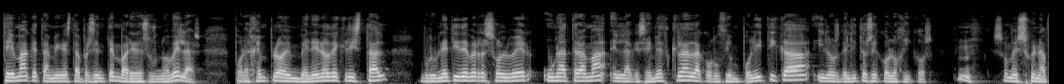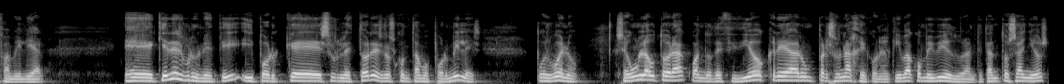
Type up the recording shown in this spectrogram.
tema que también está presente en varias de sus novelas. Por ejemplo, en Veneno de Cristal, Brunetti debe resolver una trama en la que se mezclan la corrupción política y los delitos ecológicos. Hmm, eso me suena familiar. Eh, ¿Quién es Brunetti y por qué sus lectores nos contamos por miles? Pues bueno, según la autora, cuando decidió crear un personaje con el que iba a convivir durante tantos años,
